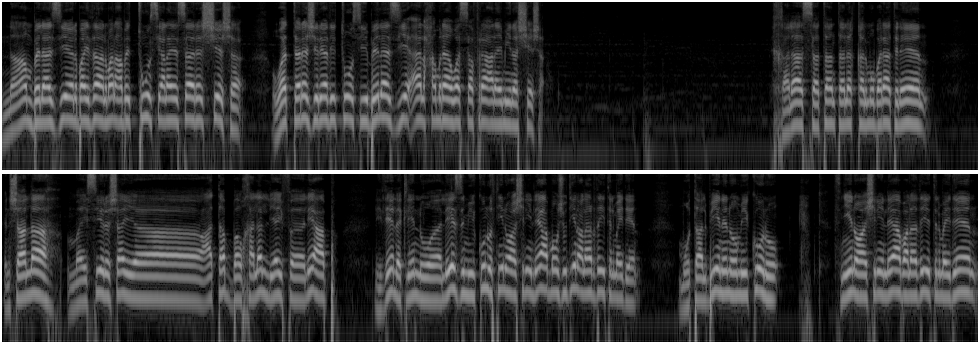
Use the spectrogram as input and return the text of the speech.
نعم بالازياء البيضاء الملعب التونسي على يسار الشاشة. والترجي الرياضي التونسي بالازياء الحمراء والصفراء على يمين الشاشة. خلاص ستنطلق المباراة الآن. إن شاء الله ما يصير شيء آه، عتب أو خلل يايف لعب. لذلك لأنه لازم يكونوا 22 لاعب موجودين على أرضية الميدان. مطالبين أنهم يكونوا 22 لاعب على أرضية الميدان.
